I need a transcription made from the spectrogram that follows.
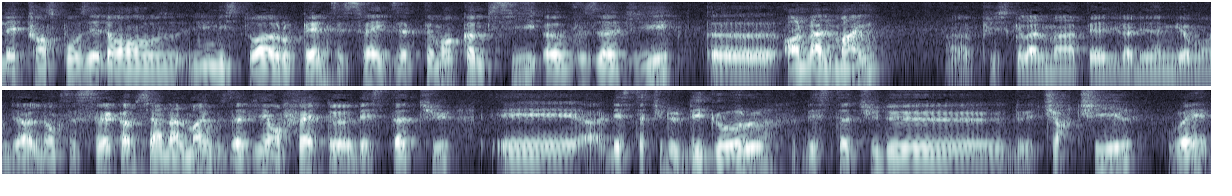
les transposait dans une histoire européenne, ce serait exactement comme si euh, vous aviez euh, en Allemagne, euh, puisque l'Allemagne a perdu la Deuxième Guerre mondiale, donc ce serait comme si en Allemagne vous aviez en fait des statues et des statues de De Gaulle, des statues de, Churchill, ouais,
